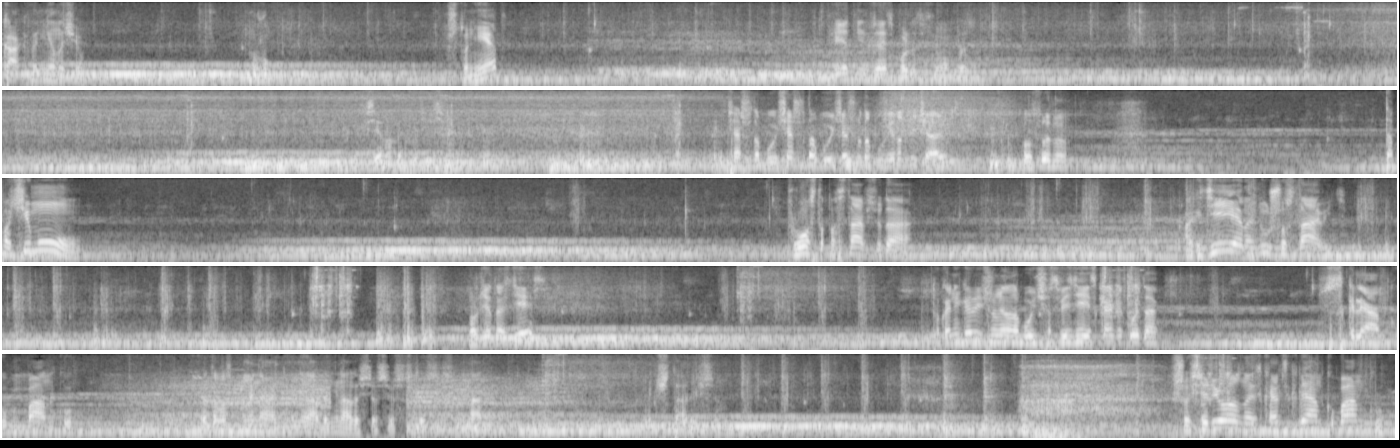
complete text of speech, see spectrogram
Как это не на чем? Ну, что, нет? Привет нельзя использовать таким образом. Все надо крутить. Сейчас что-то будет, сейчас что-то будет, сейчас что-то будет, отвечаю. Постой, ну. Да почему? Просто поставь сюда. А где я найду, что ставить? Может где-то здесь? Только не говорите, что мне надо будет сейчас везде искать какую-то склянку, банку. Это воспоминание. Не надо, не надо. Все, все, все, стой, стой, не надо. Мы читали все. Что, серьезно, искать склянку, банку?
